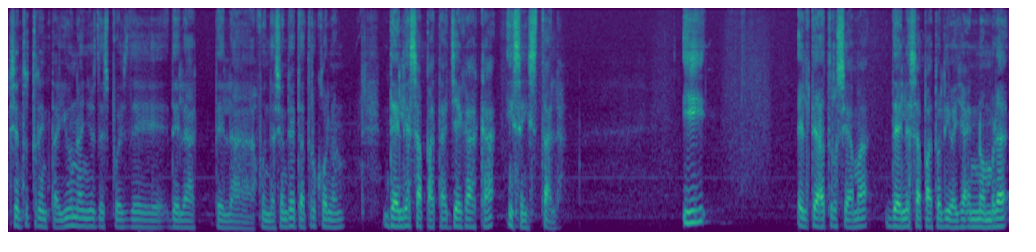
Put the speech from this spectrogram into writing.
131 años después de, la, de la fundación de Teatro Colón, Delia Zapata llega acá y se instala. Y el teatro se llama Delia Zapata Olivella en, nombre,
